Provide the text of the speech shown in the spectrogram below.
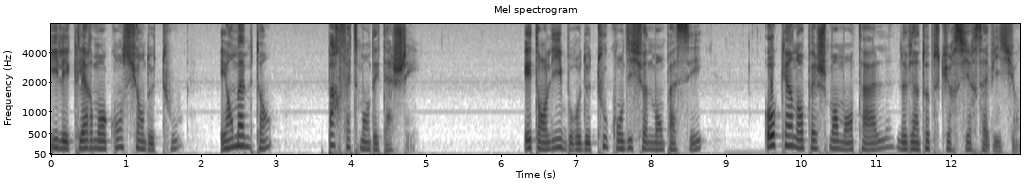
Il est clairement conscient de tout et en même temps parfaitement détaché. Étant libre de tout conditionnement passé, aucun empêchement mental ne vient obscurcir sa vision.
